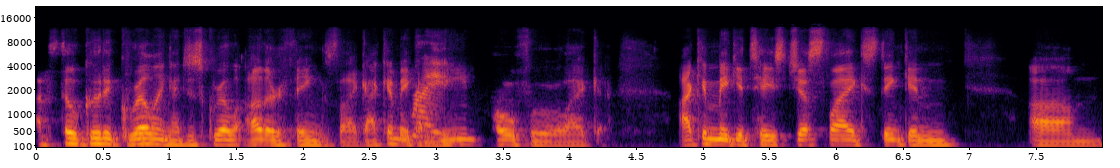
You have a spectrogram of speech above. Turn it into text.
I'm still good at grilling. I just grill other things. Like I can make right. a mean tofu. Like I can make it taste just like stinking um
